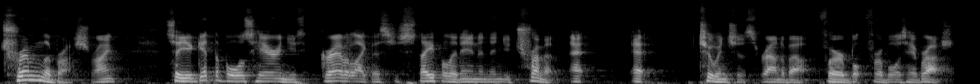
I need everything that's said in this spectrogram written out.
trim the brush, right? So you get the boar's hair and you grab it like this, you staple it in, and then you trim it at, at two inches roundabout for a, for a boar's hair brush.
